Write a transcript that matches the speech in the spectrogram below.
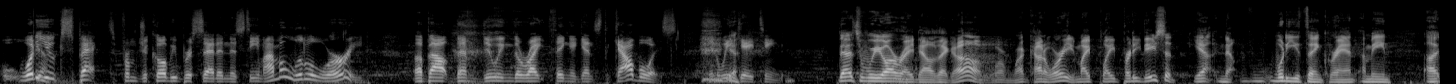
What do Yeah. you expect from Jacoby Brissett and this team? I'm a little worried about them doing the right thing against the Cowboys in Week 18. That's where we are right now. It's like, oh, I'm kind of worried. He might play pretty decent. Yeah. Now, what do you think, Grant? I mean, uh,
